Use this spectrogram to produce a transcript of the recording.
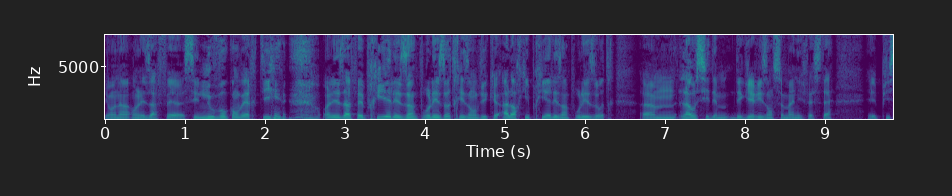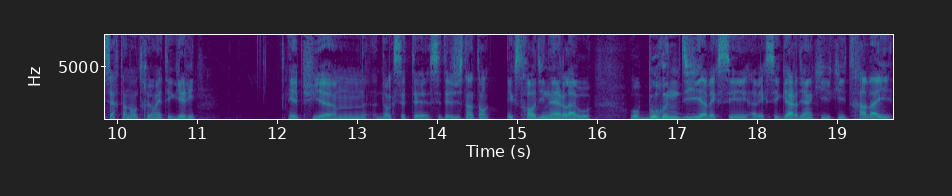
Et on, a, on les a fait, euh, ces nouveaux convertis, on les a fait prier les uns pour les autres. Ils ont vu que alors qu'ils priaient les uns pour les autres, là aussi, des, des guérisons se manifestaient. Et puis certains d'entre eux ont été guéris. Et puis, euh, donc, c'était, juste un temps extraordinaire là au, Burundi avec ses, avec gardiens qui, qui travaillent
